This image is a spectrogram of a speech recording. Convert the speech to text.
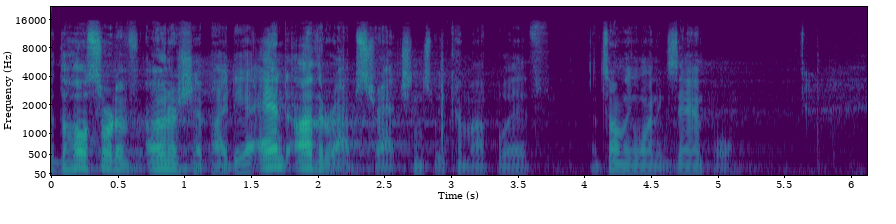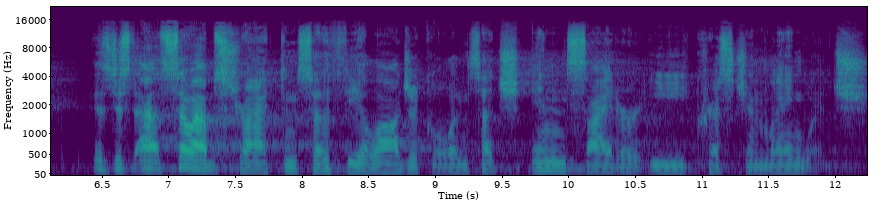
But the whole sort of ownership idea and other abstractions we come up with, that's only one example, is just uh, so abstract and so theological and such insider y Christian language.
